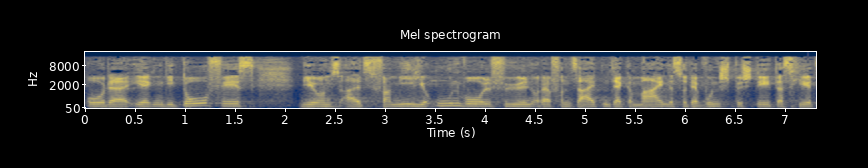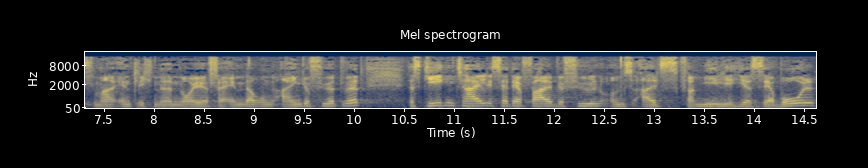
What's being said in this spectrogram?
oder irgendwie doof ist, wir uns als Familie unwohl fühlen oder von Seiten der Gemeinde so der Wunsch besteht, dass hier jetzt mal endlich eine neue Veränderung eingeführt wird. Das Gegenteil ist ja der Fall. Wir fühlen uns als Familie hier sehr wohl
